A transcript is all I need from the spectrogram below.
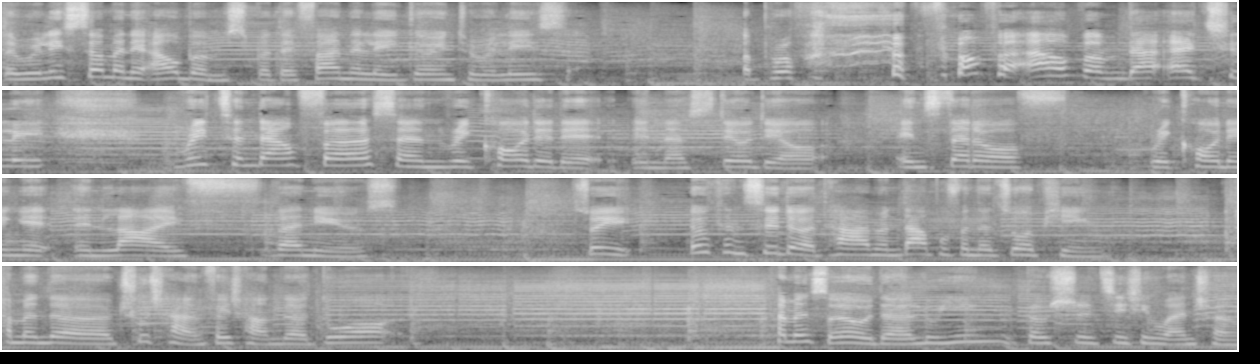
They released so many albums, but they're finally going to release a proper, a proper album that actually written down first and recorded it in a studio instead of recording it in live venues。所以 You consider 他们大部分的作品，他们的出产非常的多，他们所有的录音都是即兴完成，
